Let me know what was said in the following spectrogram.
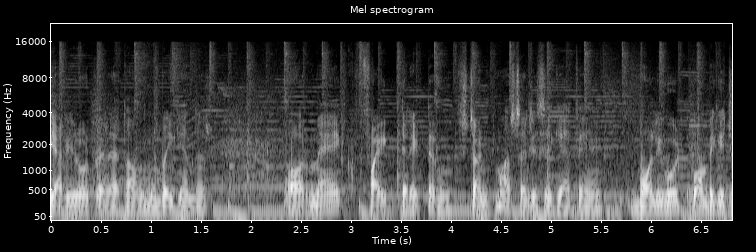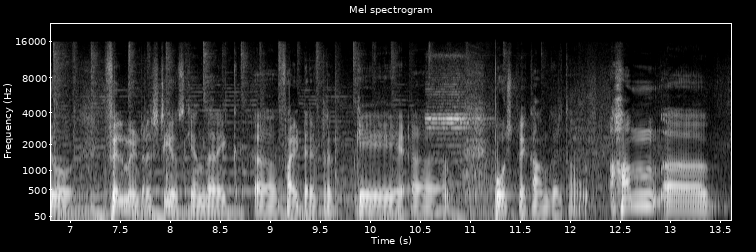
यारी रोड पर रहता हूँ मुंबई के अंदर। और मैं एक फ़ाइट डायरेक्टर हूँ स्टंट मास्टर जिसे कहते हैं। बॉलीवुड बॉम्बे की जो फ़िल्म इंडस्ट्री है उसके अंदर एक फ़ाइट डायरेक्टर के आ, पोस्ट पे काम करता हूँ। हम आ,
